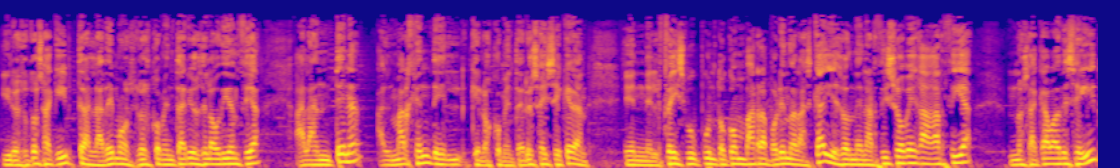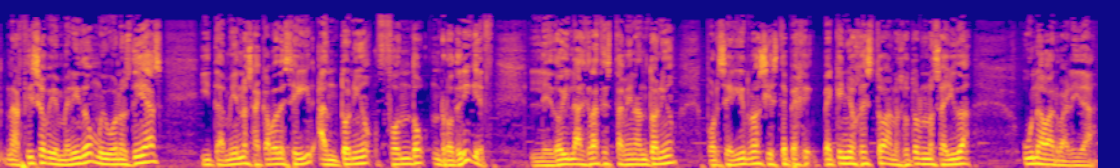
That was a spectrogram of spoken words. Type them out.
y nosotros aquí traslademos los comentarios de la audiencia a la antena, al margen de que los comentarios ahí se quedan en el facebook.com barra poniendo las calles, donde Narciso Vega García nos acaba de seguir. Narciso, bienvenido, muy buenos días. Y también nos acaba de seguir Antonio Fondo Rodríguez. Le doy las gracias también, Antonio, por seguirnos y este pequeño gesto a nosotros nos ayuda una barbaridad.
